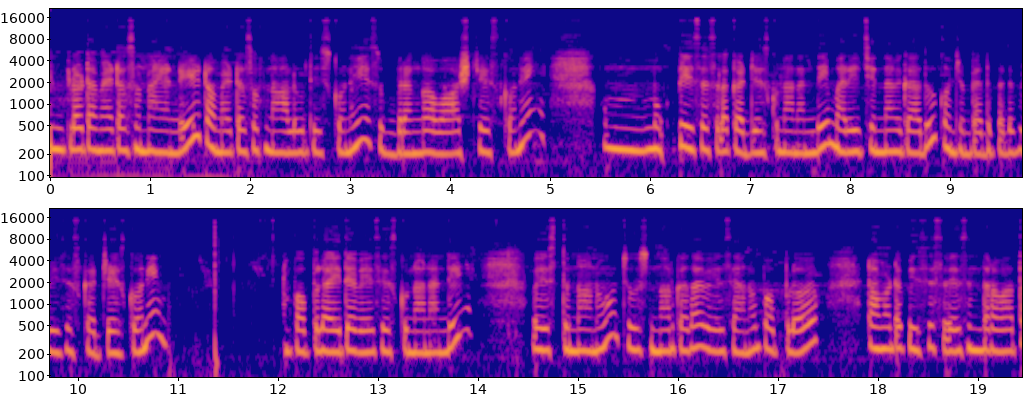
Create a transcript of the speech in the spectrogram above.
ఇంట్లో టమాటాస్ ఉన్నాయండి. టొమాటోస్ ఒక నాలుగు తీసుకొని శుభ్రంగా వాష్ చేసుకొని పీసెస్లా కట్ చేసుకున్నానండి. మరీ చిన్నవి కాదు కొంచెం పెద్ద పెద్ద పీసెస్ కట్ చేసుకొని పప్పులో అయితే వేసేసుకున్నానండి. వేస్తున్నాను. చూస్తున్నారు కదా వేసాను పప్పులో. టమాటో పీసెస్ వేసిన తర్వాత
